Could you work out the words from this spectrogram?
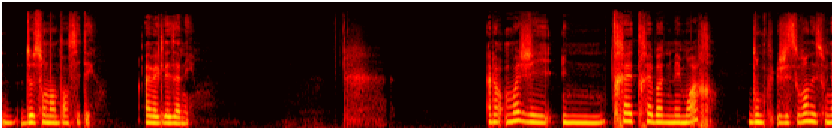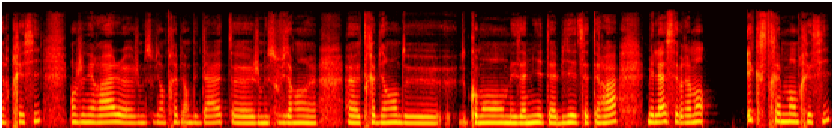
de son intensité avec les années. Alors moi j'ai une très très bonne mémoire, donc j'ai souvent des souvenirs précis. En général, euh, je me souviens très bien des dates, euh, je me souviens euh, très bien de, comment mes amis étaient habillés, etc. Mais là c'est vraiment extrêmement précis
